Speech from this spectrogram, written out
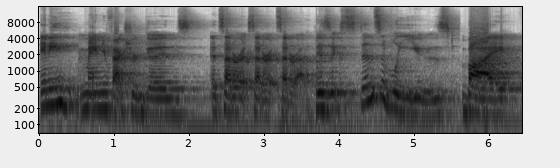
any manufactured goods, etc., etc., etc. It is extensively used by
